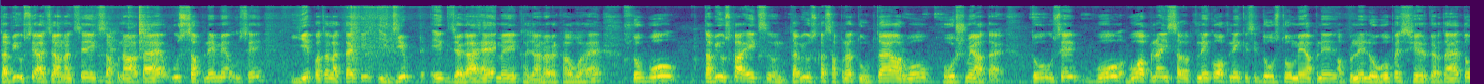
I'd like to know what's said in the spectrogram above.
तभी उसे अचानक से एक सपना आता है। उस सपने में उसे ये पता लगता है कि इजिप्ट एक जगह है, में एक खजाना रखा हुआ है तो वो तभी उसका एक तभी उसका सपना टूटता है और वो होश में आता है। तो उसे वो वो अपना इस सपने को अपने किसी दोस्तों में, अपने अपने लोगों पे शेयर करता है तो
